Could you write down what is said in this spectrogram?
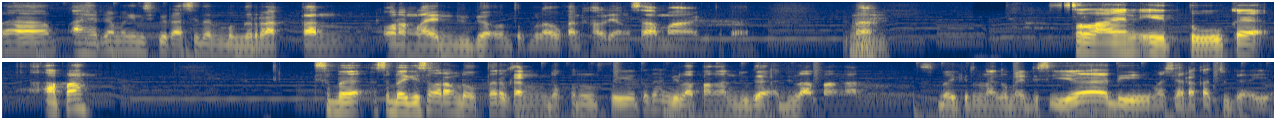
nah, akhirnya menginspirasi dan menggerakkan orang lain juga untuk melakukan hal yang sama gitu kan. Nah, hmm. selain itu kayak apa? Seba sebagai seorang dokter kan, dokter Lutfi itu kan di lapangan juga, di lapangan sebagai tenaga medis iya, di masyarakat juga iya.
